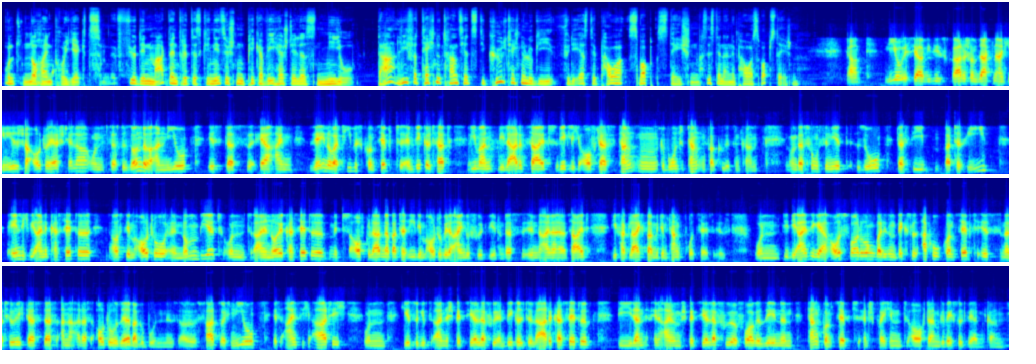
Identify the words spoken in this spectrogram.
Und noch ein Projekt für den Markteintritt des chinesischen Pkw-Herstellers NIO. Da liefert Technotrans jetzt die Kühltechnologie für die erste Power Swap Station. Was ist denn eine Power Swap Station? Ja, NIO ist ja, wie Sie es gerade schon sagten, ein chinesischer Autohersteller und das Besondere an NIO ist, dass er ein sehr innovatives Konzept entwickelt hat, wie man die Ladezeit wirklich auf das Tanken, gewohnte Tanken verkürzen kann. Und das funktioniert so, dass die Batterie ähnlich wie eine Kassette aus dem Auto entnommen wird und eine neue Kassette mit aufgeladener Batterie dem Auto wieder eingeführt wird. Und das in einer Zeit, die vergleichbar mit dem Tankprozess ist. Und die, die einzige Herausforderung bei diesem Wechselakku-Konzept ist natürlich, dass das an das Auto selber gebunden ist. Also das Fahrzeug NIO ist einzigartig und hierzu gibt es eine speziell dafür entwickelte Ladekassette, die dann in einem speziell dafür vorgesehenen Tankkonzept entsprechend auch dann gewechselt werden kann.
